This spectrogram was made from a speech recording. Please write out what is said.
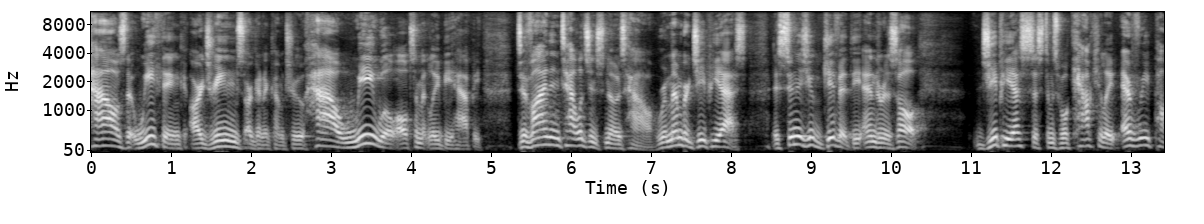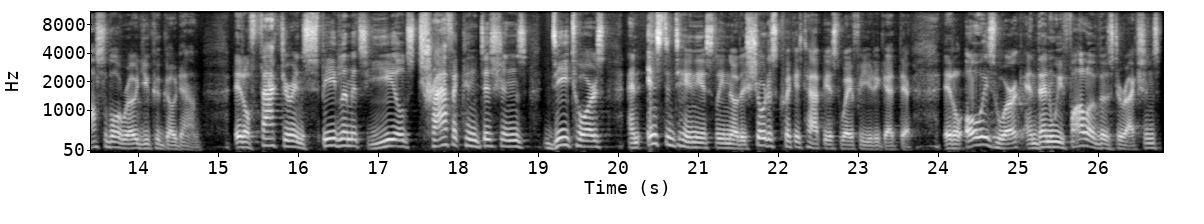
hows that we think our dreams are going to come true, how we will ultimately be happy. Divine intelligence knows how. Remember GPS. As soon as you give it the end result, GPS systems will calculate every possible road you could go down. It'll factor in speed limits, yields, traffic conditions, detours, and instantaneously know the shortest, quickest, happiest way for you to get there. It'll always work, and then we follow those directions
